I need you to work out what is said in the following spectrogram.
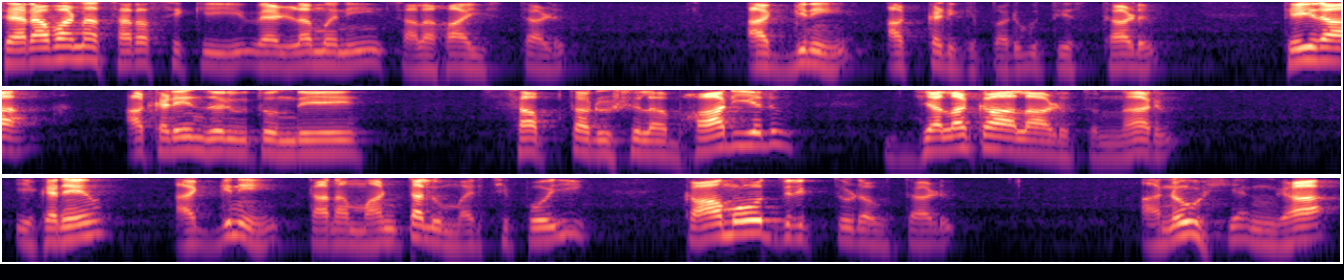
శరవణ సరస్సుకి వెళ్ళమని సలహా ఇస్తాడు. అగ్ని అక్కడికి పరుగు తీస్తాడు. తీరా అక్కడేం జరుగుతుంది? సప్త ఋషుల భార్యలు జలకాలాడుతున్నారు. ఇకనే అగ్ని తన మంటలు మర్చిపోయి కామోద్రిక్తుడవుతాడు. అనూహ్యంగా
